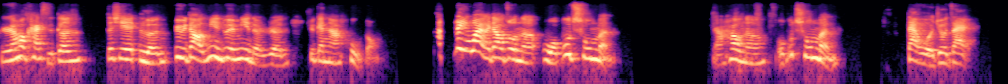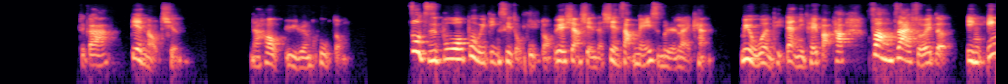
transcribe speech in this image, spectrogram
然后开始跟这些人遇到面对面的人去跟他互动。那另外一个叫做呢，我不出门，然后呢，我不出门，但我就在这个啊电脑前，然后与人互动。做直播不一定是一种互动，因为像现在线上没什么人来看，没有问题。但你可以把它放在所谓的影音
